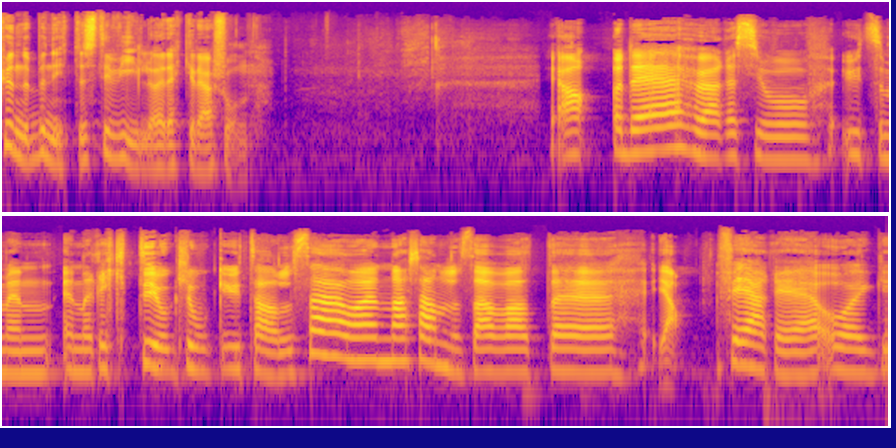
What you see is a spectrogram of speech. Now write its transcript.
kunne benyttes til hvile og rekreasjon. Ja, og det høres jo ut som en, en riktig og klok uttalelse, og en erkjennelse av at uh, ja, ferie og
